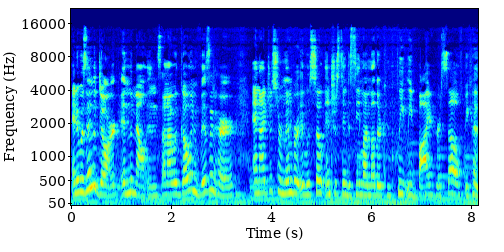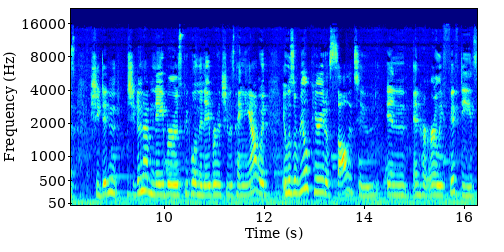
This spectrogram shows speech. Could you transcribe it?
and it was in the dark in the mountains, and I would go and visit her. And I just remember it was so interesting to see my mother completely by herself because she didn't she didn't have neighbors, people in the neighborhood she was hanging out with. It was a real period of solitude in in her early 50s,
